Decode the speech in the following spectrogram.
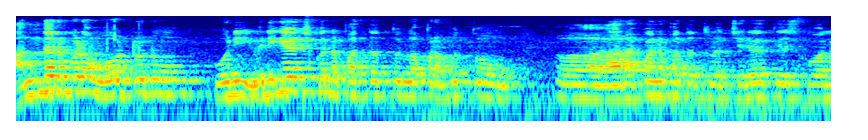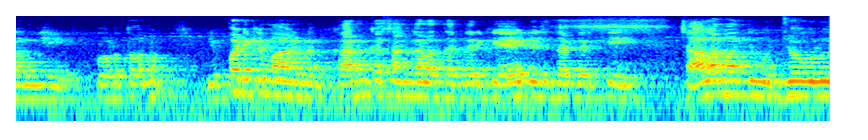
అందరూ కూడా ఓటును ఉని వినియోగించుకున్న పద్ధతుల్లో ప్రభుత్వం ఆ, రకమైన పద్ధతుల్లో చర్యలు తీసుకోవాలని కోరుతున్నాం. ఇప్పటికీ మా కార్మిక సంఘాల దగ్గరికి ఐటీస్ దగ్గరికి చాలామంది ఉద్యోగులు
